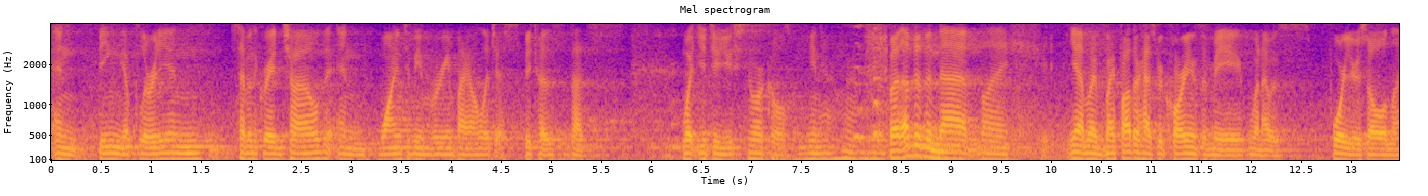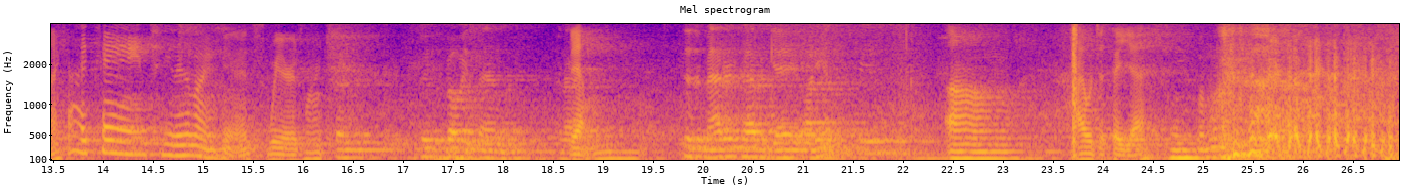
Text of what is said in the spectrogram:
and being a Floridian seventh grade child and wanting to be a marine biologist because that's what you do. You snorkel, you know. but other than that, like yeah, my, my father has recordings of me when I was four years old. Like I paint, you know. Like yeah, it's weird. So, so you've always been yeah. Does it matter to have a gay audience for you? Um, I would just say yes.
